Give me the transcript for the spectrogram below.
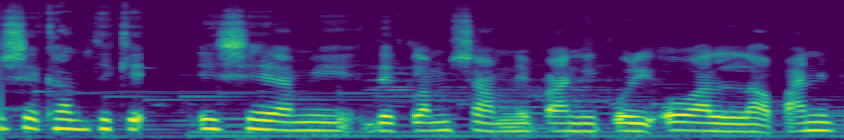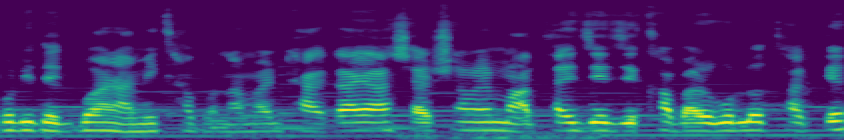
সেখান থেকে এসে আমি দেখলাম সামনে পানিপুরি, ও আল্লাহ, পানিপুরি দেখব আর আমি খাব না। আমার ঢাকায় আসার সময় মাথায় যে যে খাবারগুলো থাকে,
